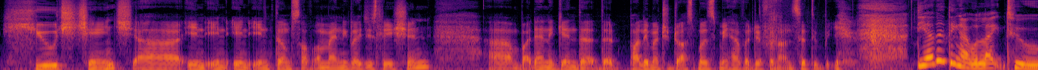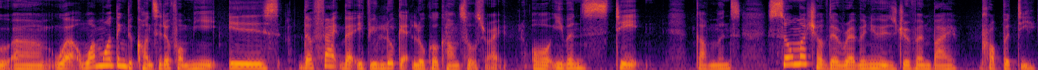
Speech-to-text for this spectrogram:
huge change uh, in, in, in, in terms of amending legislation. Um, but then again, the, the parliamentary draftsmen may have a different answer to be. The other thing I would like to, um, well, one more thing to consider for me is the fact that if you look at local councils, right, or even state governments, so much of their revenue is driven by property,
